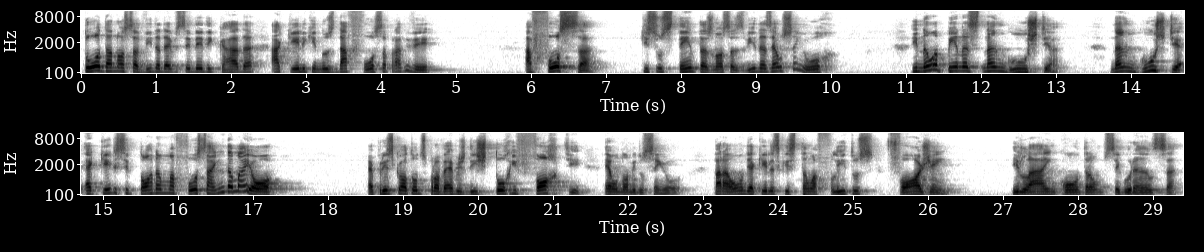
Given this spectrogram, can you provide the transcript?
toda a nossa vida deve ser dedicada àquele que nos dá força para viver. A força que sustenta as nossas vidas é o Senhor. E não apenas na angústia. Na angústia é que ele se torna uma força ainda maior. É por isso que o autor dos Provérbios diz: Torre forte é o nome do Senhor, para onde aqueles que estão aflitos fogem e lá encontram segurança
